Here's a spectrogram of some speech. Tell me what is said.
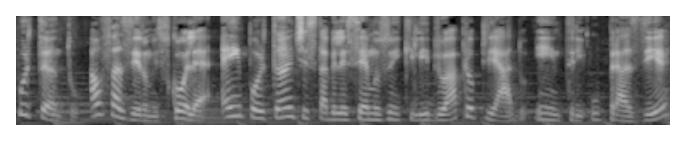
Portanto, ao fazer uma escolha, é importante estabelecermos um equilíbrio apropriado entre o prazer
